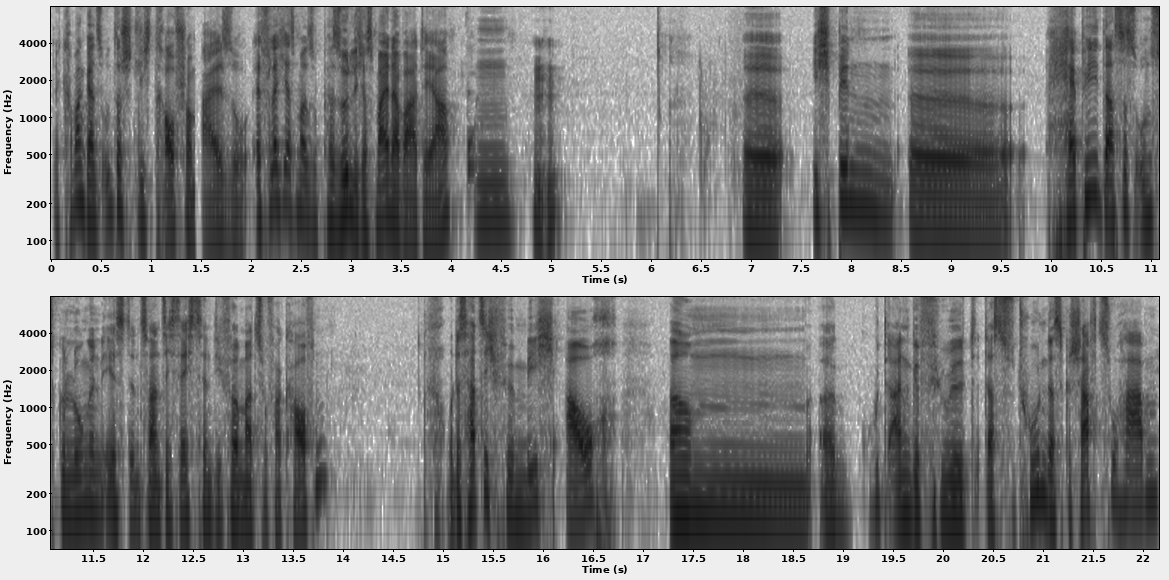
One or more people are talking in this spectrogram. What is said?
da kann man ganz unterschiedlich draufschauen. Also, äh, vielleicht erstmal so persönlich aus meiner Warte, ja. Mm. Äh, ich bin äh, happy, dass es uns gelungen ist, in 2016 die Firma zu verkaufen. Und das hat sich für mich auch ähm, äh, gut angefühlt, das zu tun, das geschafft zu haben.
